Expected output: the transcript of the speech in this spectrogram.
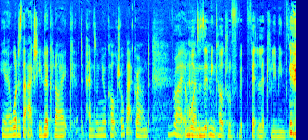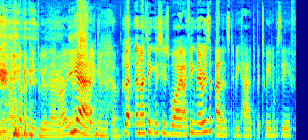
You know, what does that actually look like? It depends on your cultural background. Right. And what um, does it mean? Cultural fit literally means like other people who are there, right? And yeah. Fitting in with them. But, and I think this is why I think there is a balance to be had between obviously if,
